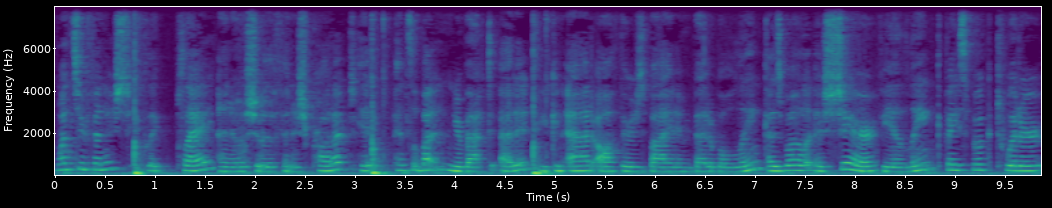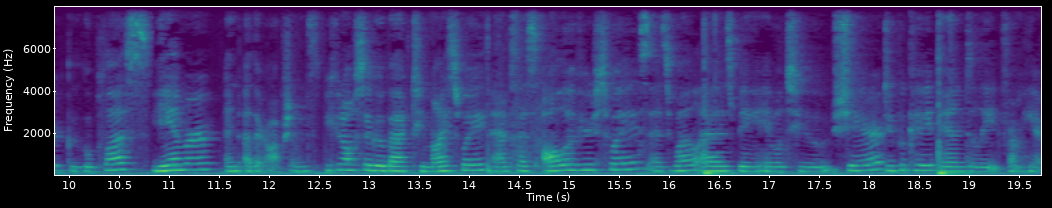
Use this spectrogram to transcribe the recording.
Once you're finished, you click play and it'll show the finished product. Hit pencil button, you're back to edit. You can add authors by an embeddable link as well as share via link, Facebook, Twitter, Google+, Yammer, and other options. You can also go back to MySway and access all of your sways as well as being able to share, duplicate, and delete from here.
